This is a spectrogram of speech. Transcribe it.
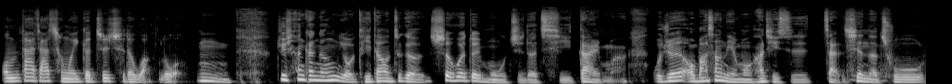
我们大家成为一个支持的网络。嗯，就像刚刚有提到这个社会对母职的期待嘛，我觉得欧巴桑联盟它其实展现了出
